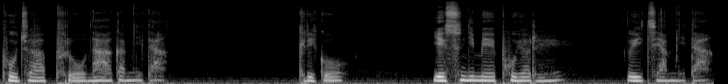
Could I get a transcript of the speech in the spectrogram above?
보좌 앞으로 나아갑니다. 그리고 예수님의 보혈을 의지합니다.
